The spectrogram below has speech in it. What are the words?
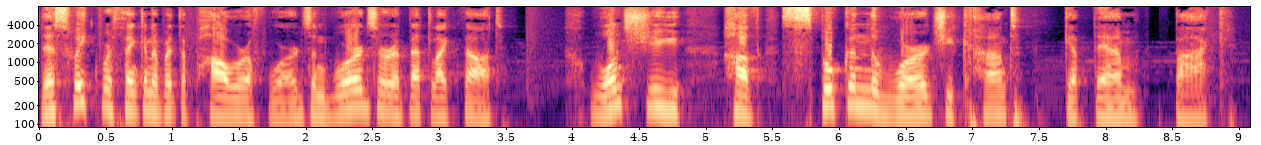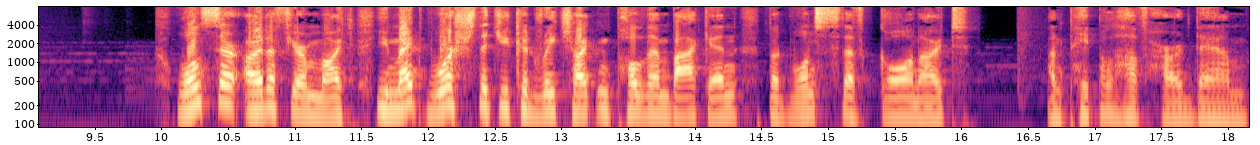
This week we're thinking about the power of words, and words are a bit like that. Once you have spoken the words, you can't get them back. Once they're out of your mouth, you might wish that you could reach out and pull them back in, but once they've gone out and people have heard them,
